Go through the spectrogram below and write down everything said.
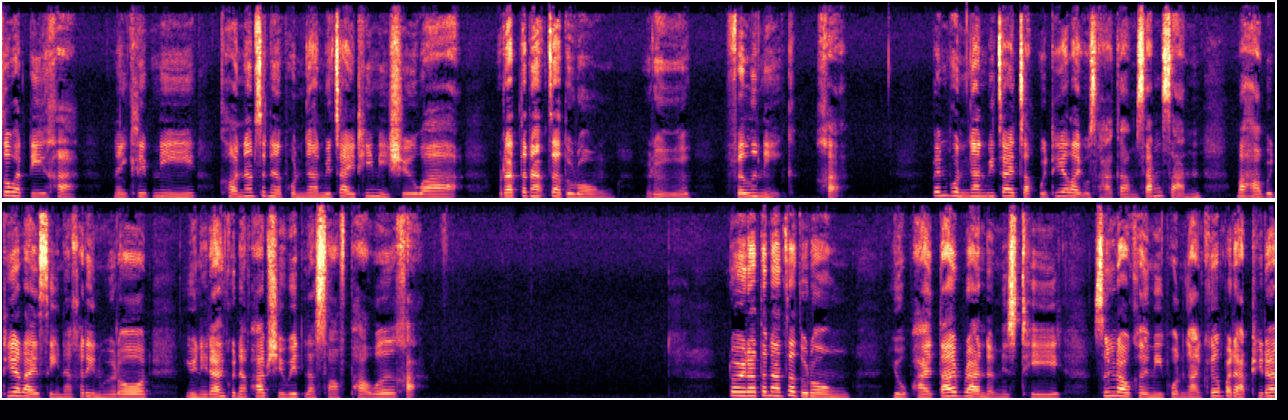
สวัสดีค่ะ ในคลิปนี้ขอนำเสนอผลงานวิจัยที่มีชื่อว่า รัตนจตุรงค์หรือ f e l l i n i c ค่ะ เป็นผลงานวิจัยจากวิทยาลัยอุตสาหกรรมสร้างสรรค์ มหาวิทยาลัยศรีนครินทรวิโรธอยู่ในด้านคุณภาพชีวิตและ Soft Power ค่ะ โดยรัตนจตุรงค์อยู่ภายใต้แบรนด์ The Mystique ซึ่งเราเคยมีผลงานเครื่องประดับที่ได้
